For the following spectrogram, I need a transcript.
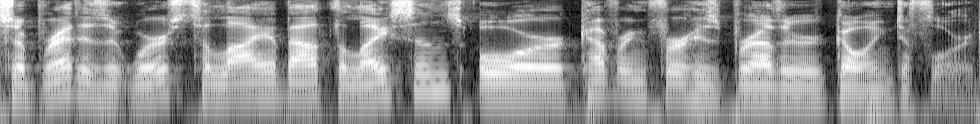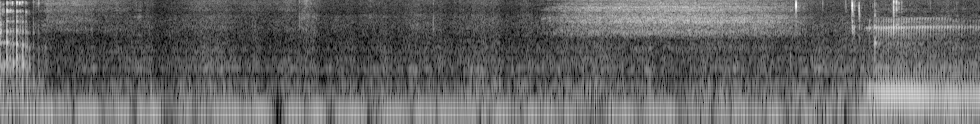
So, Brett, is it worse to lie about the license or covering for his brother going to Florida? Hmm.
